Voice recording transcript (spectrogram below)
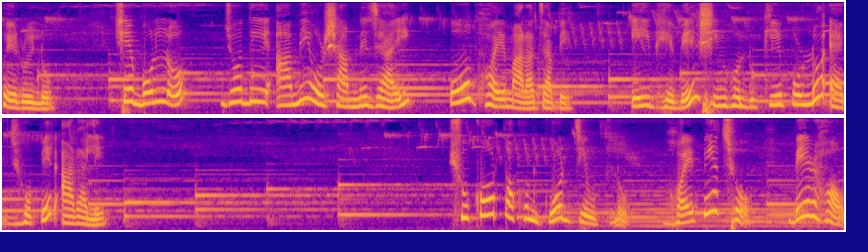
হয়ে রইল। সে বলল, যদি আমি ওর সামনে যাই, ও ভয়ে মারা যাবে। এই ভেবে সিংহ লুকিয়ে পড়ল এক ঝোপের আড়ালে। শুকর তখন গর্জে উঠল, ভয় পেয়েছ? বের হও,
